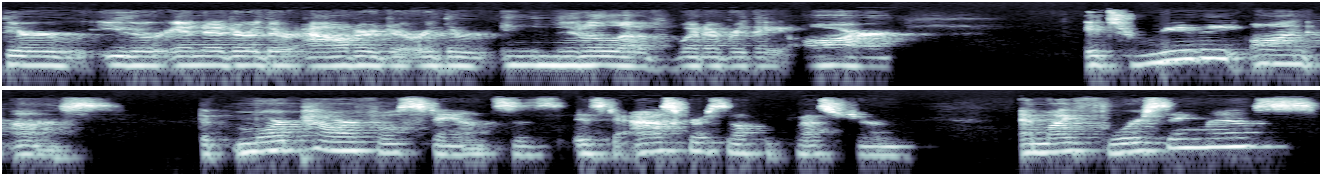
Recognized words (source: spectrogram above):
they're either in it or they're out or they're, or they're in the middle of whatever they are. It's really on us. The more powerful stance is, is to ask ourselves the question Am I forcing this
